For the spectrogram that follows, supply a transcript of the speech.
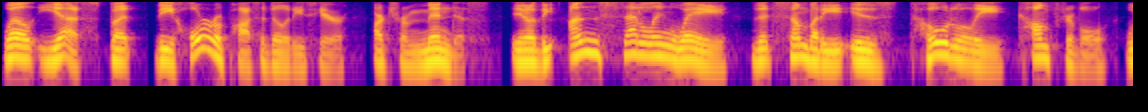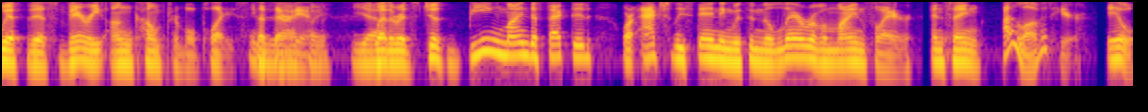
well, yes, but the horror possibilities here are tremendous. You know, the unsettling way that somebody is totally comfortable with this very uncomfortable place that they're in. Yes. Whether it's just being mind affected or actually standing within the lair of a mind flayer and saying, I love it here. Ew.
